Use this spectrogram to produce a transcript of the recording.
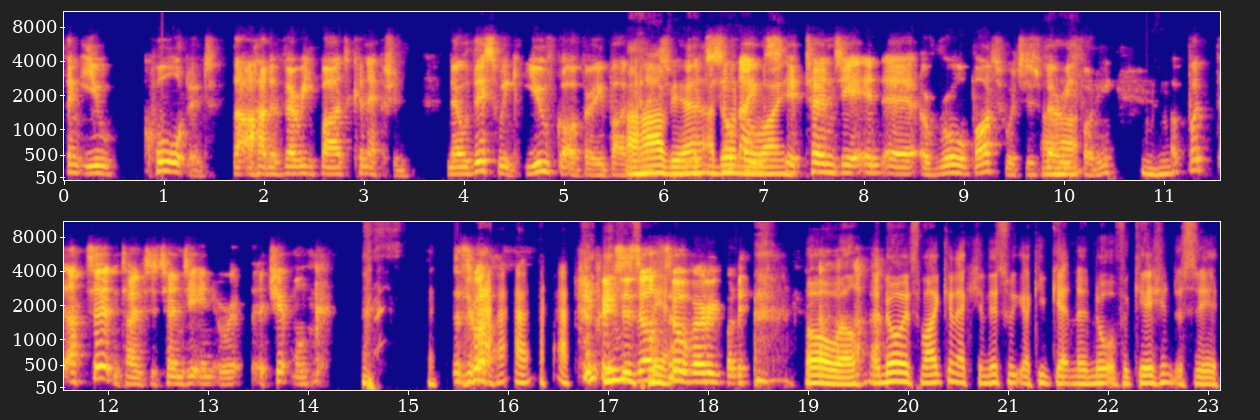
think you quoted that I had a very bad connection. Now this week you've got a very bad I have, yeah. I don't know why. It turns you into a robot, which is very Uh-huh. funny. Mhm. But at certain times it turns you into a, chipmunk as well, which is also very funny. Oh well, I know it's my connection this week. I keep getting a notification to say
